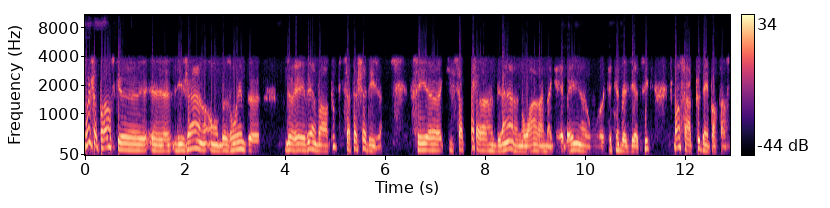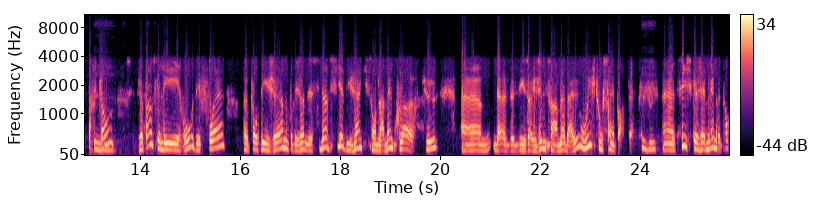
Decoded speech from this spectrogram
Moi, je pense que euh, les gens ont besoin de, de rêver avant tout puis de s'attacher à des gens. C'est euh, qu'ils s'attachent à un blanc, un noir, un maghrébin euh, ou euh, quelqu'un d'asiatique. Je pense que ça a peu d'importance. Par Mhm. contre, je pense que les héros, des fois, pour des jeunes, pour des jeunes, de s'identifier à des gens qui sont de la même couleur qu'eux, euh, de- de- des origines semblables à eux, oui, je trouve ça important. Euh, tu sais, ce que j'aimais, mettons,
